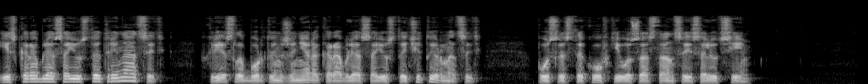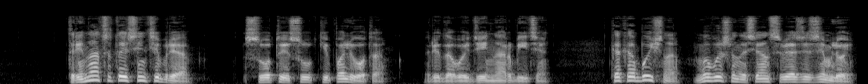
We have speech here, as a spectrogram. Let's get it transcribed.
из корабля «Союз Т-13» в кресло борт-инженера корабля «Союз Т-14» после стыковки его со станцией «Салют-7». 13 сентября. Сотые сутки полета. Рядовой день на орбите. Как обычно, мы вышли на сеанс связи с Землей.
